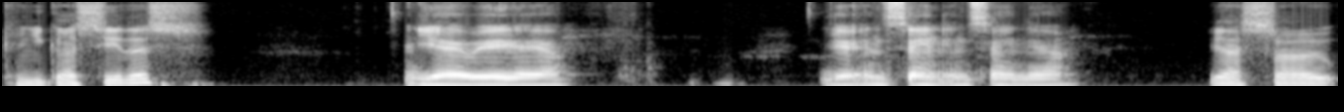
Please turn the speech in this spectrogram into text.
can you guys see this? Yeah, yeah, yeah, yeah. Yeah, insane, insane. Yeah. Yeah. So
